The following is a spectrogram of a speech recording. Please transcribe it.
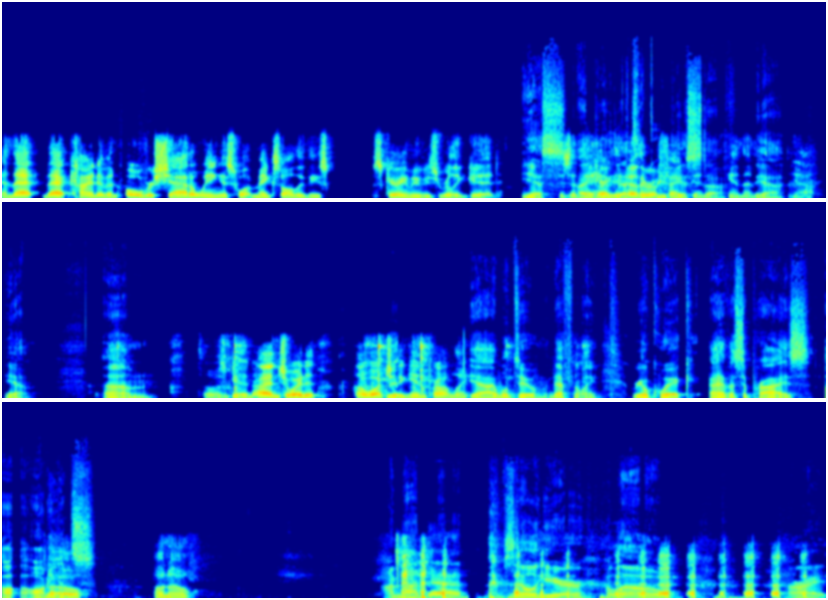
And that that kind of an overshadowing is what makes all of these scary movies really good. yes Is that they have the That's other creepiest effect in- in them. yeah Yeah. yeah um So it was good. I enjoyed it. I'll watch it again probably. Yeah, I will too. Definitely. Real quick, I have a surprise au- audience. Oh no. I'm not dead. I'm still here. Hello. All right.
